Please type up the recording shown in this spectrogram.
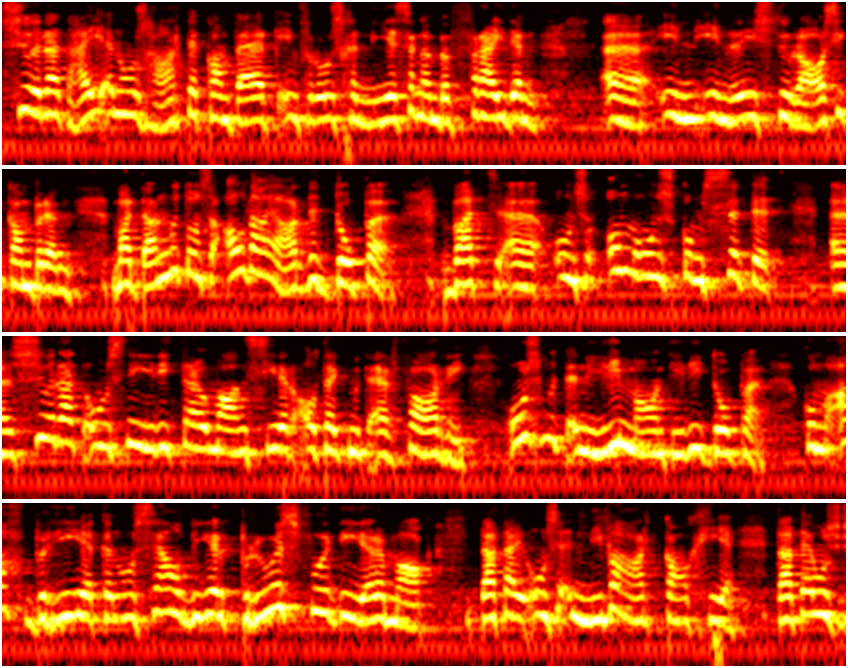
sodat hy in ons harte kan werk en vir ons genesing en bevryding uh en en restaurasie kan bring maar dan moet ons al daai harde doppe wat uh ons om ons kom sit het uh sodat ons nie hierdie trauma en seer altyd moet ervaar nie. Ons moet in hierdie maand hierdie doppe kom afbreek en onsself weer broos voor die Here maak dat hy ons 'n nuwe hart kan gee, dat hy ons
